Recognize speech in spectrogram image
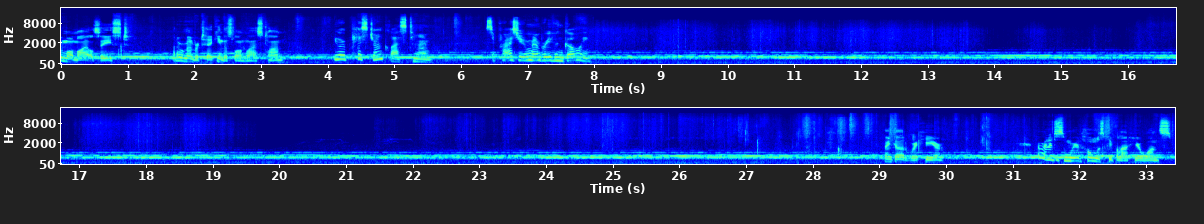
few more miles east. I don't remember taking this long last time. You were pissed drunk last time. Surprised you remember even going. Thank God we're here. I ran into some weird homeless people out here once.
